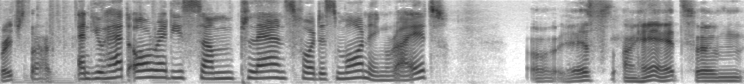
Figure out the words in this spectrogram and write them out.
Great start. And you had already some plans for this morning, right? Uh, yes, I had. Um,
